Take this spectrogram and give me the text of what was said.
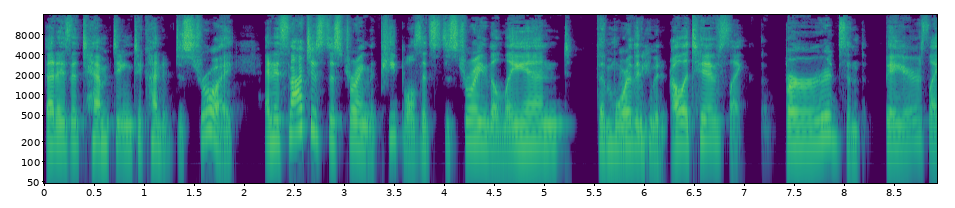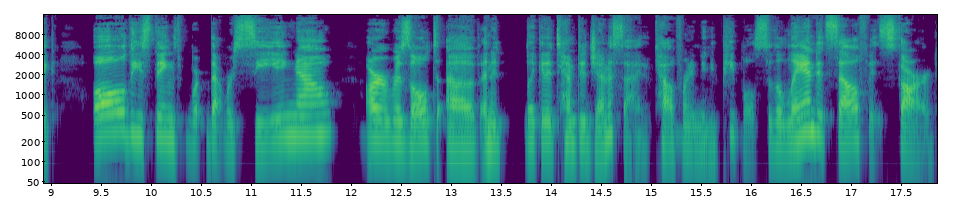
that is attempting to kind of destroy. And it's not just destroying the peoples, it's destroying the land, the more than mm-hmm. human relatives, like the birds and the bears, like all these things that we're seeing now are a result of an like an attempted genocide of California mm-hmm. Native peoples. So the land itself is scarred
